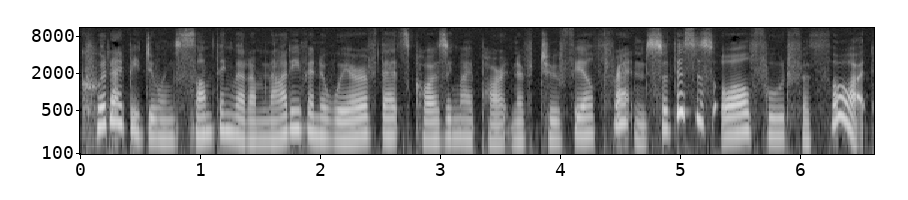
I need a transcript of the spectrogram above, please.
Could I be doing something that I'm not even aware of that's causing my partner to feel threatened? So, this is all food for thought.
